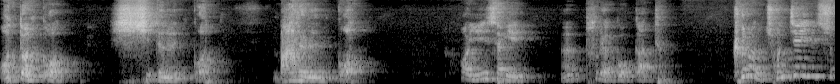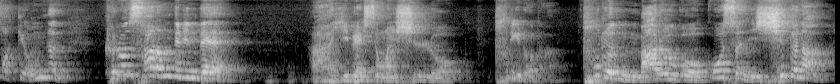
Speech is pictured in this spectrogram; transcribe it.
어떤 꽃? 시드는 꽃, 마르는 꽃. 어, 인생이 어? 풀의 꽃 같은 그런 존재일 수밖에 없는 그런 사람들인데 아, 이 백성은 실로 풀이로다. 풀은 마르고 꽃은 시드나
